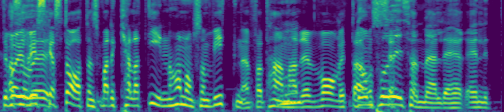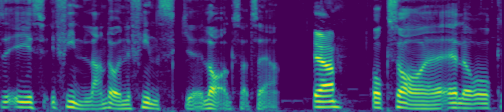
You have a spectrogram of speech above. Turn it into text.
det var ju Alltså, ryska staten som hade kallat in honom som vittne för att han Mm. hade varit där De och sett. polisanmälde er enligt i, i Finland då, en finsk eh, lag så att säga. Ja. Och sa, eh, eller och,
